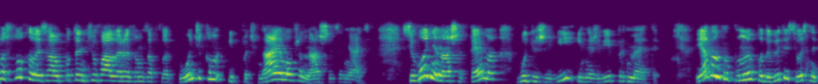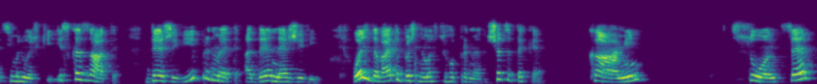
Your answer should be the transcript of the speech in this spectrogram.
послухали з вами, потанцювали разом з Афлатунчиком і починаємо вже наше заняття. Сьогодні наша тема буде живі і неживі предмети. Я вам пропоную подивитись ось на ці малюночки і сказати, де живі предмети, а де неживі. Ось давайте почнемо з цього предмету. Що це таке? Камінь, сонце,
